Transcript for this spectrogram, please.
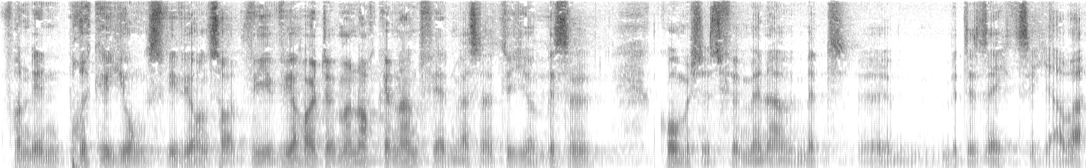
von den Brücke-Jungs, wie wir uns wie wir heute immer noch genannt werden, was natürlich ein bisschen komisch ist für Männer mit äh, Mitte 60. Aber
